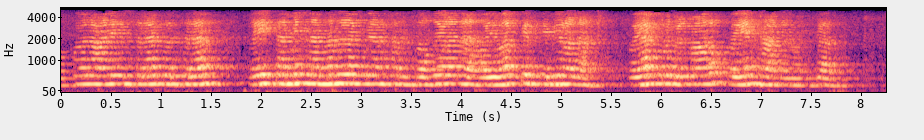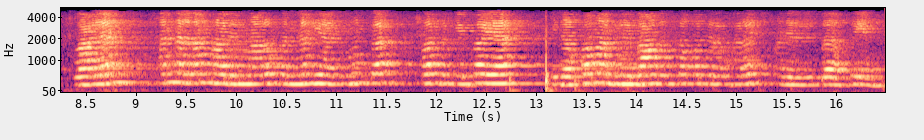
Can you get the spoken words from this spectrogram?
وقال عليه الصلاة والسلام ليس منا من لم يرحم صغيرنا ويوكل كبيرنا. ويأمر بالمعروف وينهى عن المنكر واعلم أن الأمر بالمعروف والنهي عن المنكر فرض كفاية إذا قام به بعض سقط الحرج عن الباقين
